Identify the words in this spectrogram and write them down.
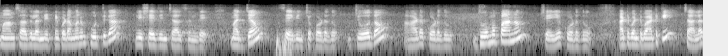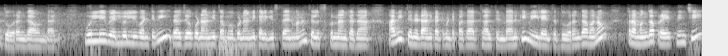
మాంసాదులన్నింటినీ కూడా మనం పూర్తిగా నిషేధించాల్సిందే. మద్యం సేవించకూడదు. జోదం ఆడకూడదు. ధూమపానం చేయకూడదు. అటువంటి వాటికి చాలా దూరంగా ఉండాలి. ఉల్లి వెల్లుల్లి వంటివి రజోగుణాన్ని తమోగుణాన్ని కలిగిస్తాయని మనం తెలుసుకున్నాం కదా. అవి తినడానికి అటువంటి పదార్థాలు తినడానికి వీలైనంత దూరంగా మనం క్రమంగా ప్రయత్నించి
